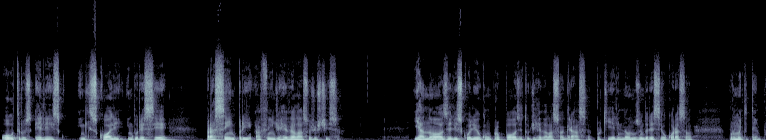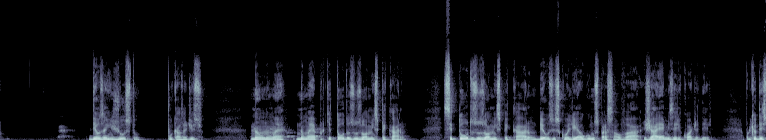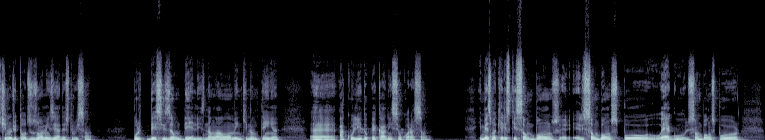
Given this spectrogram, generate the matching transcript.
Outros, ele escolhe endurecer para sempre a fim de revelar a sua justiça. E a nós ele escolheu com o propósito de revelar sua graça, porque ele não nos endureceu o coração por muito tempo. Deus é injusto por causa disso? Não, não é. Não é porque todos os homens pecaram. Se todos os homens pecaram, Deus escolher alguns para salvar já é misericórdia dele. Porque o destino de todos os homens é a destruição. Por decisão deles, não há homem que não tenha é, acolhido o pecado em seu coração. E mesmo aqueles que são bons, eles são bons por ego, eles são bons por,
